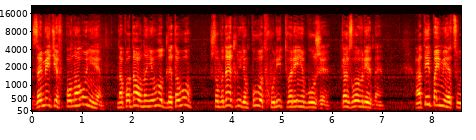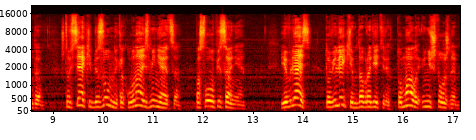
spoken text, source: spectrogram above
заметив полнолуние, нападал на него для того, чтобы дать людям повод хулить творение Божие, как зловредное. А ты пойми отсюда, что всякий безумный, как луна, изменяется, по слову Писания, являясь то великим в добродетелях, то малым и ничтожным.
